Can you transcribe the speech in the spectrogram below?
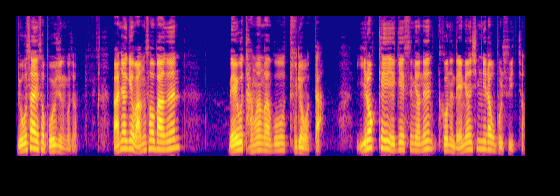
묘사해서 보여주는 거죠. 만약에 왕서방은 매우 당황하고 두려웠다. 이렇게 얘기했으면은 그거는 내면 심리라고 볼 수 있죠.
